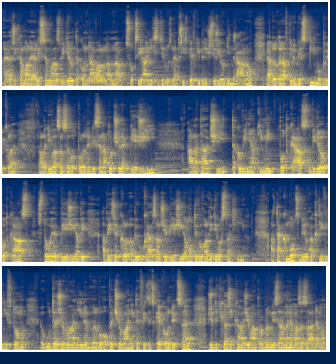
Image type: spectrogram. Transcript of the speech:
A já říkám, ale já když jsem vás viděl, tak on dával na, na sociálních sítích různé příspěvky, byly 4 hodin ráno. Já to teda v té době spím obvykle, ale díval jsem se odpoledne, kdy se natočil, jak běží a natáčí takový nějaký podcast, video podcast z toho, jak běží, aby, aby řekl, aby ukázal, že běží a motivoval i ty ostatní. A tak moc byl aktivní v tom udržování nebo opečování té fyzické kondice, že teďka říká, že má problémy s ramenem a za zádama.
